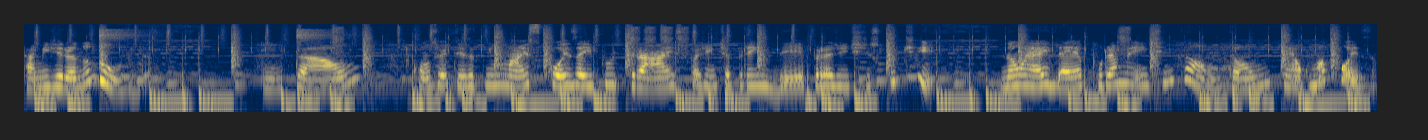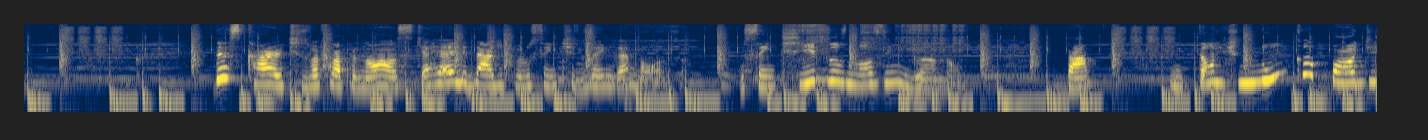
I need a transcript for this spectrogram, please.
tá me gerando dúvida. Então, com certeza tem mais coisa aí por trás pra gente aprender, pra gente discutir. Não é a ideia puramente, então. Então, tem alguma coisa. Descartes vai falar para nós que a realidade pelos sentidos é enganosa. Os sentidos nos enganam, tá? Então a gente nunca pode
